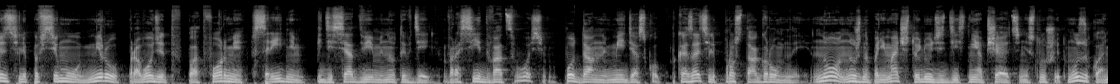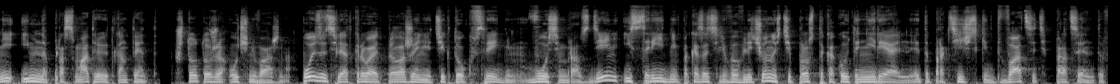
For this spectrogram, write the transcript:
Пользователи по всему миру проводят в платформе в среднем 52 минуты в день. В России 28, по данным Медиаскоп. Показатель просто огромный. Но нужно понимать, что люди здесь не общаются, не слушают музыку, они именно просматривают контент что тоже очень важно. Пользователи открывают приложение TikTok в среднем 8 раз в день, и средний показатель вовлеченности просто какой-то нереальный. Это практически 20%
